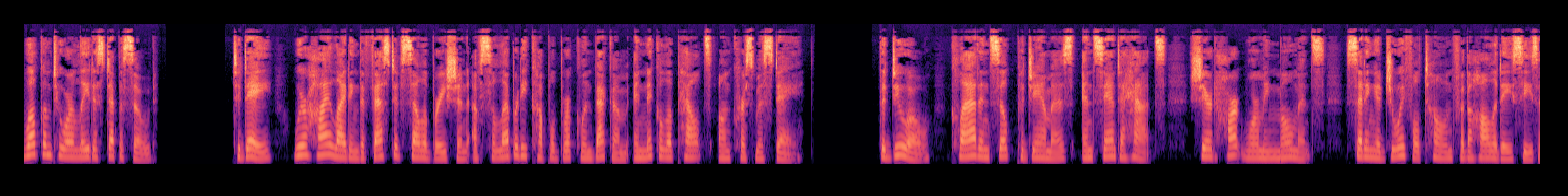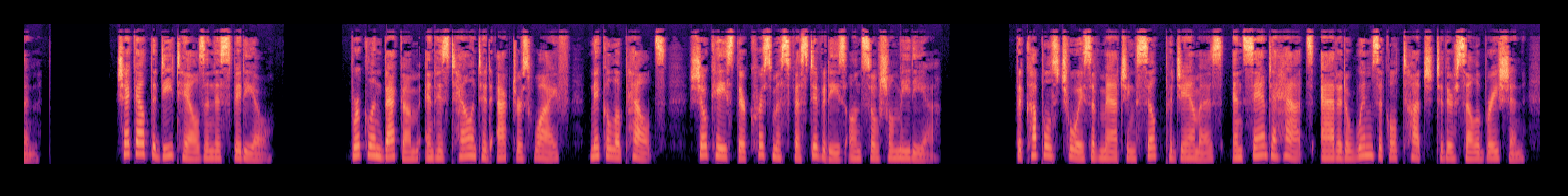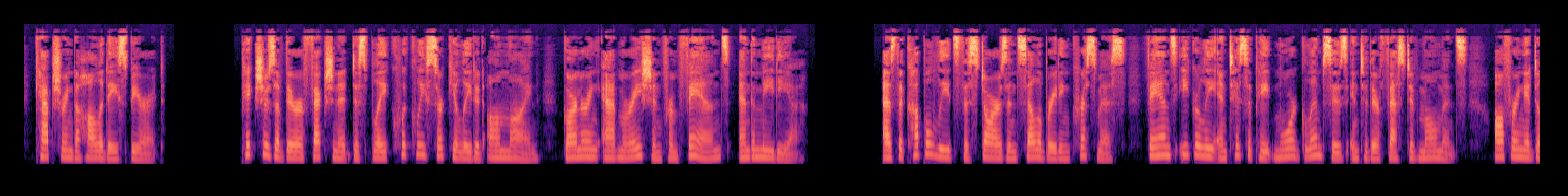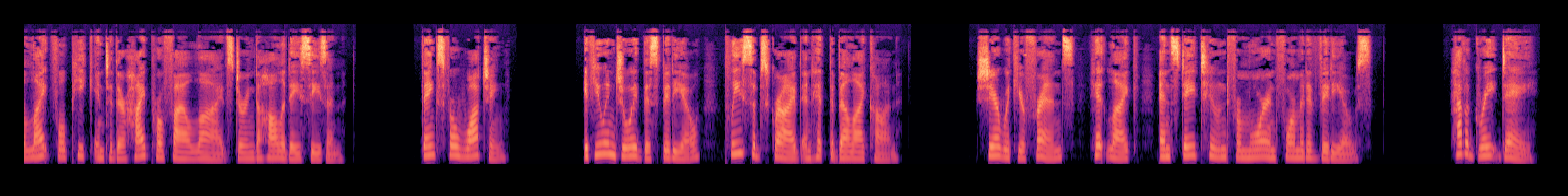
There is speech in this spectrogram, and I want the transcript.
welcome to our latest episode. Today, we're highlighting the festive celebration of celebrity couple Brooklyn Beckham and Nicola Peltz on Christmas Day. The duo, clad in silk pajamas and Santa hats, shared heartwarming moments, setting a joyful tone for the holiday season. Check out the details in this video. Brooklyn Beckham and his talented actress wife, Nicola Peltz, showcased their Christmas festivities on social media. The couple's choice of matching silk pajamas and Santa hats added a whimsical touch to their celebration, capturing the holiday spirit. Pictures of their affectionate display quickly circulated online, garnering admiration from fans and the media. As the couple leads the stars in celebrating Christmas, fans eagerly anticipate more glimpses into their festive moments, offering a delightful peek into their high-profile lives during the holiday season. Thanks for watching. If you enjoyed this video, please subscribe and hit the bell icon. Share with your friends, hit like, and stay tuned for more informative videos. Have a great day.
